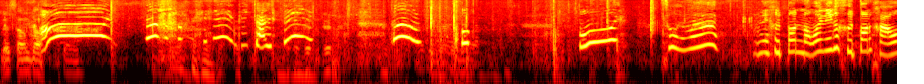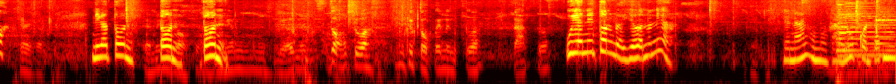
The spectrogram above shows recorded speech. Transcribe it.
เหลือสองดอกดีใจ โอ้ยส วยมาก นี่คือต้นน้องไอ้ยนี่ก็คือต้นเขาใช่ครับนี่ก็ต้น ต้น ต้น เหลือสองตัว นี่คือตกไปหนึ่งตัวสามตัว อุ้ยอันนี้ต้นเหลือเยอะนะเนี่ย เดี๋ยวนะหนูหนูถ่ายรูปก่อนแป๊บนึง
